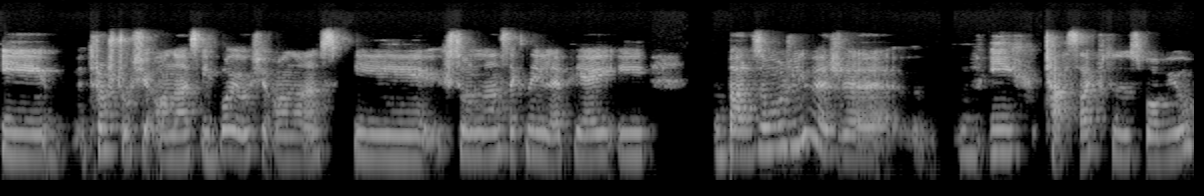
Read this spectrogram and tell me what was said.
i troszczą się o nas i boją się o nas i chcą dla nas jak najlepiej i bardzo możliwe, że w ich czasach, w cudzysłowie,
